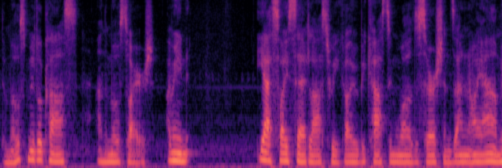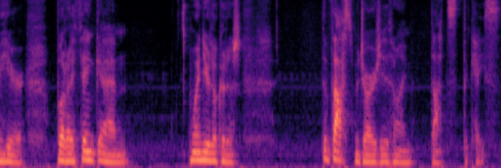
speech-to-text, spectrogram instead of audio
the most middle class, and the most Irish. I mean, yes, I said last week I would be casting wild assertions, and I am here. But I think um, when you look at it, the vast majority of the time, that's the case.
